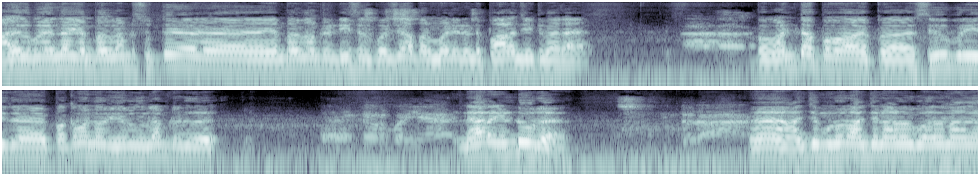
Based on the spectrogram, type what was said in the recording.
அதுல போயிருந்தா எண்பது கிலோமீட்டர் சுத்து எண்பது கிலோமீட்டர் டீசல் போச்சு அப்புறம் மறுபடியும் ரெண்டு பாலம் சீட்டு வேற. இப்ப வந்துட்டு இப்போ இப்ப சிவபுரி இது பக்கமா ஒரு இருபது கிலோமீட்டர் இருக்குது. நேரம் இண்டூர். ஆ அஞ்சு முந்நூறு அஞ்சு நானூறுக்கு வரும் நாங்க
